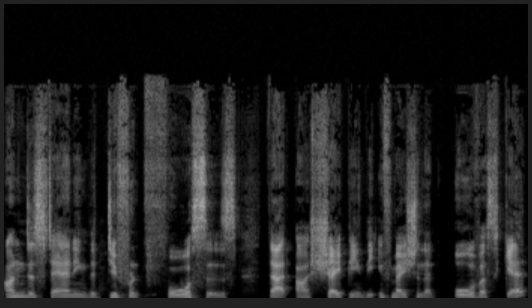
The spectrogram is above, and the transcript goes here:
understanding the different forces that are shaping the information that all of us get.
